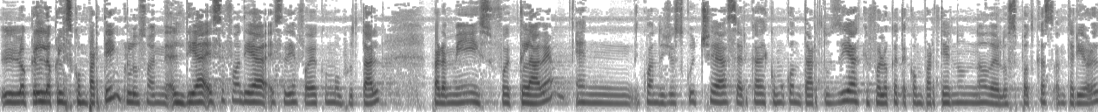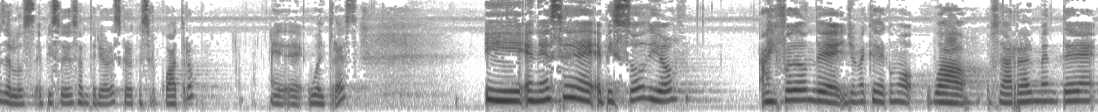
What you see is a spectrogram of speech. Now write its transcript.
lo que, lo que les compartí incluso en el día, ese fue un día, ese día fue como brutal para mí y fue clave en, cuando yo escuché acerca de cómo contar tus días, que fue lo que te compartí en uno de los podcasts anteriores, de los episodios anteriores, creo que es el 4 eh, o el 3. Y en ese episodio, ahí fue donde yo me quedé como, wow, o sea, realmente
